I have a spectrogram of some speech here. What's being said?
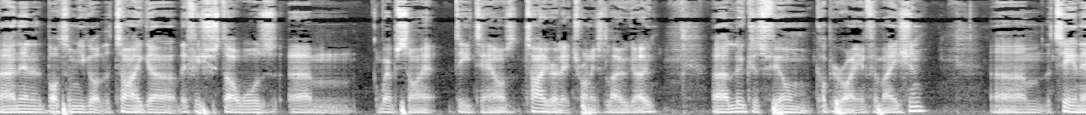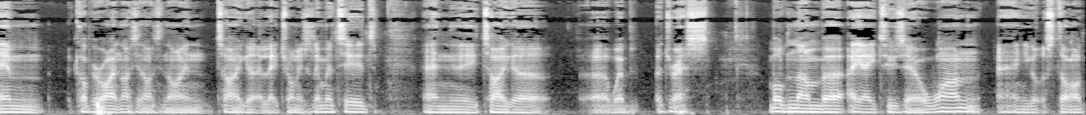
Uh, and then at the bottom you got the Tiger, the official Star Wars um, website details, Tiger Electronics logo, uh, Lucasfilm copyright information, um, the T&M copyright 1999 Tiger Electronics Limited, and the Tiger uh, web address model number 88201 and you've got the Star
